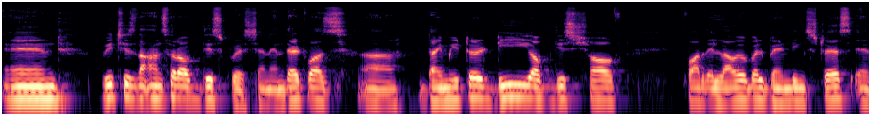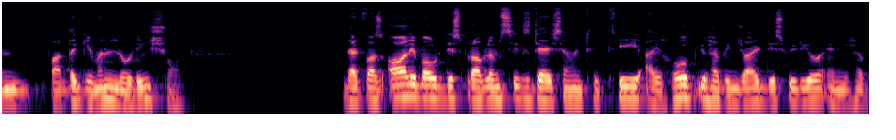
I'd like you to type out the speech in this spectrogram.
And which is the answer of this question? And that was uh, diameter d of this shaft for the allowable bending stress and for the given loading shown that was all about this problem 6-73 i hope you have enjoyed this video and you have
